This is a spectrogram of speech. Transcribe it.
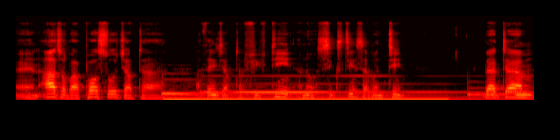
in Acts of Apostles, chapter I think chapter 15, no 16, 17, that um,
